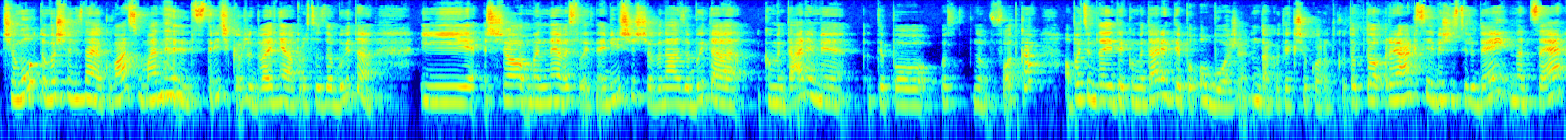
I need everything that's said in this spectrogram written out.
Чому? Тому що не знаю, як у вас, у мене стрічка вже два дня просто забита. І що мене веселить найбільше, що вона забита коментарями, типу, ну, фотка, а потім даєте коментарі, типу, о Боже, ну так, от якщо коротко. Тобто реакція більшості людей на це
